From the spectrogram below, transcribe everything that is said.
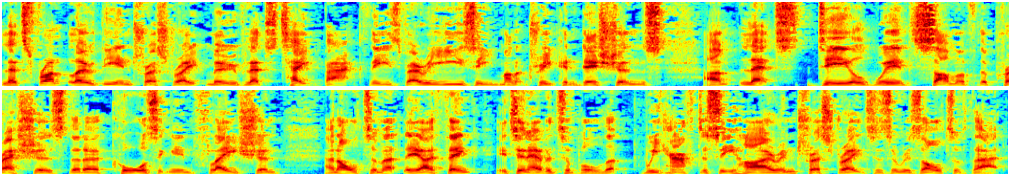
let's front load the interest rate move. Let's take back these very easy monetary conditions. Um, let's deal with some of the pressures that are causing inflation. And ultimately, I think it's inevitable that we have to see higher interest rates as a result of that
